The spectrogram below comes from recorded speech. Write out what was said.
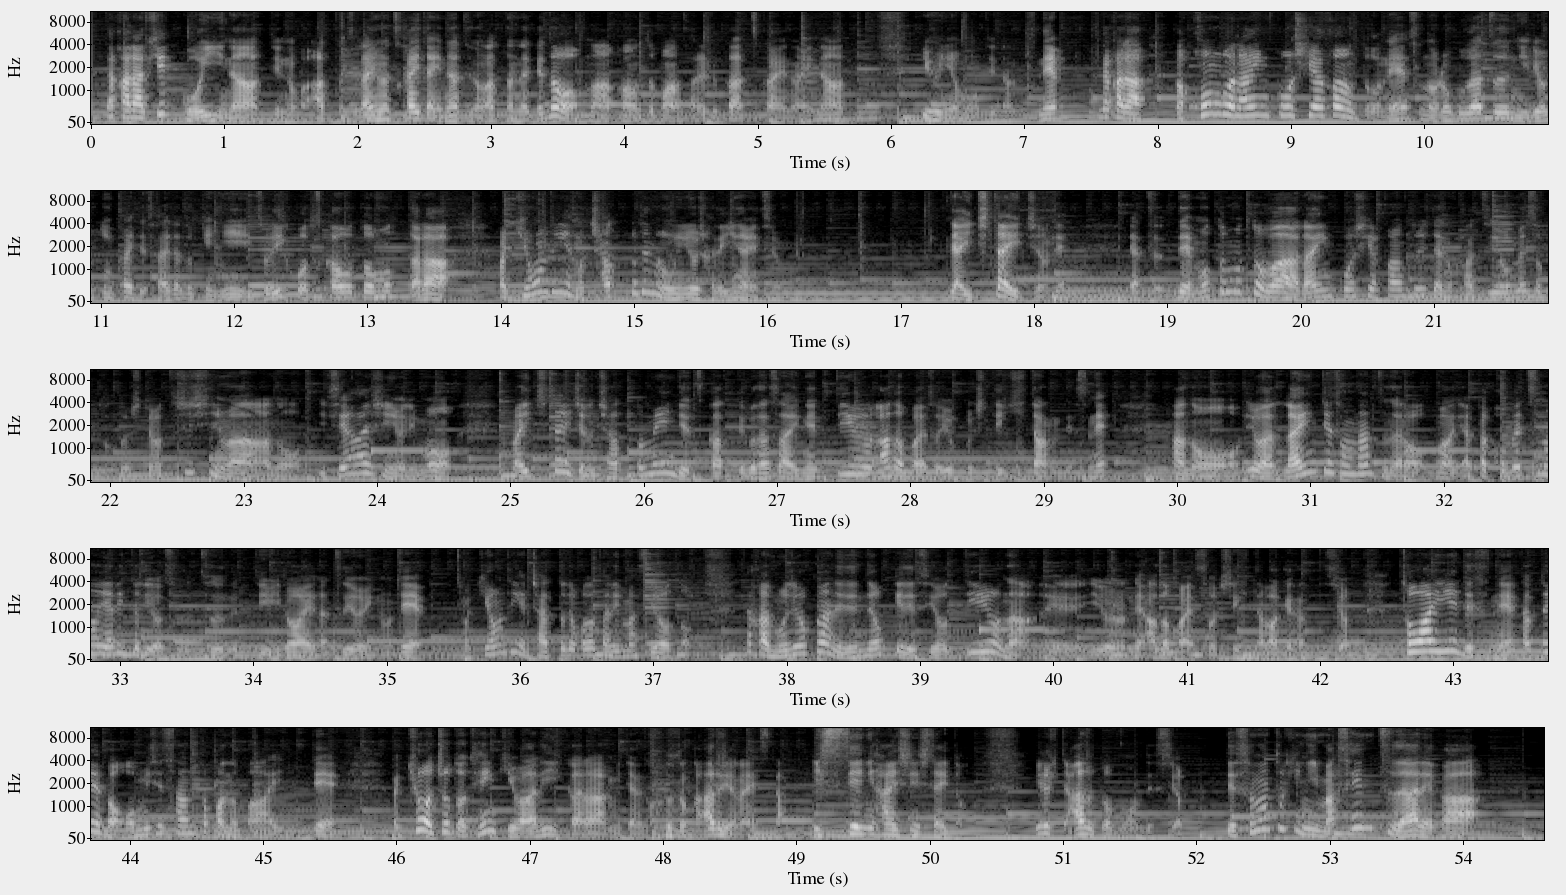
だから結構いいなっていうのがあったんです。LINE は使いたいなっていうのがあったんだけど、まあアカウントバーンされるか使えないなというふうに思ってたんですね。だから、まあ、今後 LINE 公式アカウントをね、その6月に料金改定された時に、それ以降使おうと思ったら、まあ、基本的にはもうチャットでの運用しかできないんですよ。じゃあ1対1のね、やつ。で、もともとは LINE 公式アカウント自体の活用メソッドとして、私自身は、あの、異性配信よりも、まあ、1対1のチャットメインで使ってくださいねっていうアドバイスをよくしてきたんですね。あの、要は LINE ってその、なんて言うんだろう、まあ、やっぱ個別のやり取りをするツールっていう色合いが強いので、まあ、基本的にはチャットでこと足りますよと。だから無料プランで全然 OK ですよっていうような、えー、いろいろね、アドバイスをしてきたわけなんですよ。とはいえですね、例えばお店さんとかの場合って、今日ちょっと天気悪いからみたいなこととかあるじゃないですか。一斉に配信したいという時ってあると思うんですよ。で、その時に、まあ、1000通あれば、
